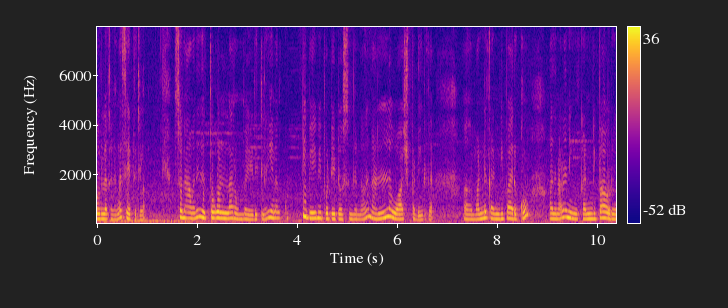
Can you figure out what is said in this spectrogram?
உருளைக்கிழங்க சேர்த்துக்கலாம். ஸோ நான் வந்து இந்த தோல்லாம் ரொம்ப எடுக்கல. ஏன்னா குட்டி பேபி பொட்டேட்டோஸுங்கிறனால நல்லா வாஷ் பண்ணியிருக்கேன் மண் கண்டிப்பாக இருக்கும். அதனால் நீங்கள் கண்டிப்பாக ஒரு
